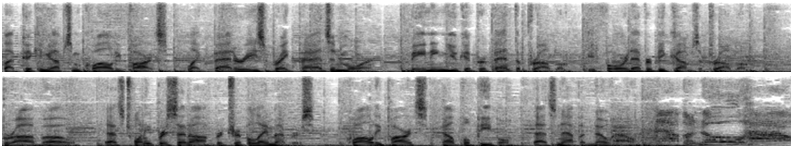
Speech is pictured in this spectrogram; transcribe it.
by picking up some quality parts like batteries, brake pads, and more. Meaning you can prevent the problem before it ever becomes a problem. Bravo. That's 20% off for AAA members. Quality parts, helpful people. That's Napa Know How. Napa Know How.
